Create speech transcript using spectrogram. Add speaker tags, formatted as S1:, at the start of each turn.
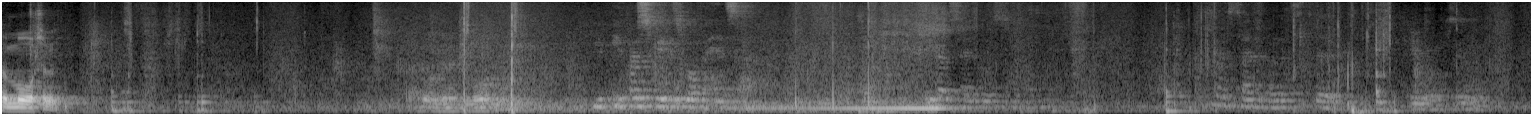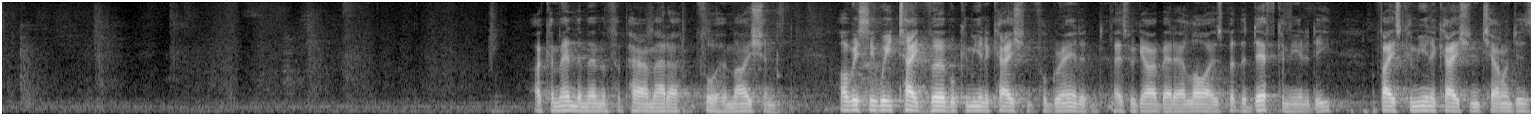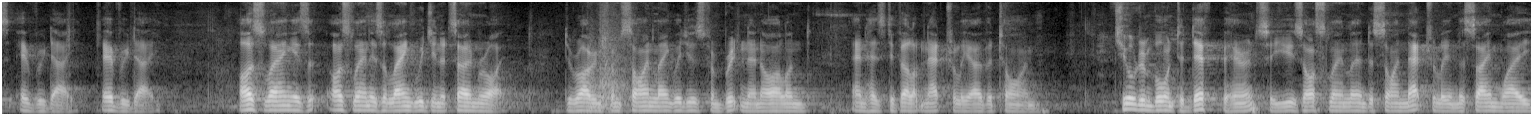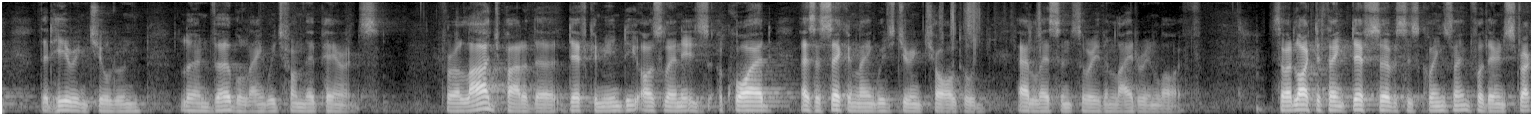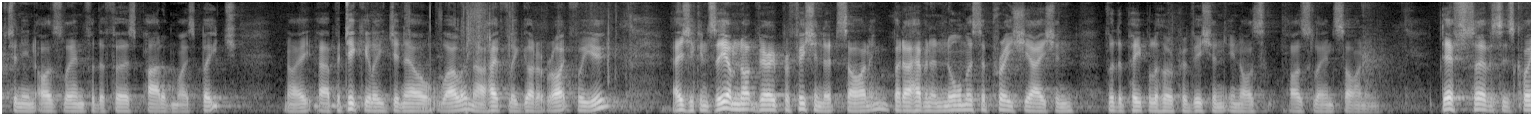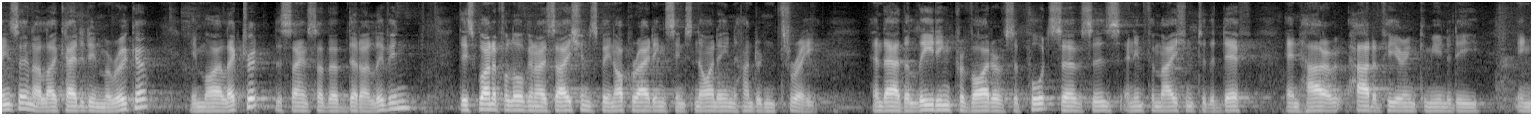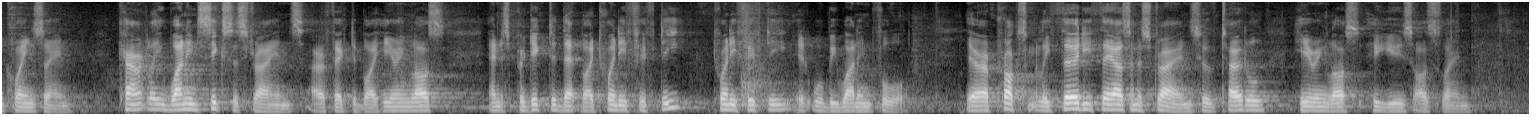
S1: for
S2: that
S3: I commend the member for Parramatta for her motion. Obviously, we take verbal communication for granted as we go about our lives, but the deaf community face communication challenges every day, every day. Auslan is, Auslan is a language in its own right, deriving from sign languages from Britain and Ireland and has developed naturally over time. Children born to deaf parents who use Auslan learn to sign naturally in the same way that hearing children learn verbal language from their parents. For a large part of the deaf community, Auslan is acquired as a second language during childhood, adolescence or even later in life. So I'd like to thank Deaf Services Queensland for their instruction in Auslan for the first part of my speech. And I, uh, particularly Janelle Wallen, I hopefully got it right for you. As you can see, I'm not very proficient at signing, but I have an enormous appreciation for the people who are proficient in Aus Auslan signing. Deaf Services Queensland are located in Moorooka, in my electorate, the same suburb that I live in. This wonderful organisation has been operating since 1903 and they are the leading provider of support services and information to the deaf and hard of hearing community in Queensland. Currently, one in six Australians are affected by hearing loss and it's predicted that by 2050, 2050 it will be one in four. There are approximately 30,000 Australians who have total hearing loss who use Auslan.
